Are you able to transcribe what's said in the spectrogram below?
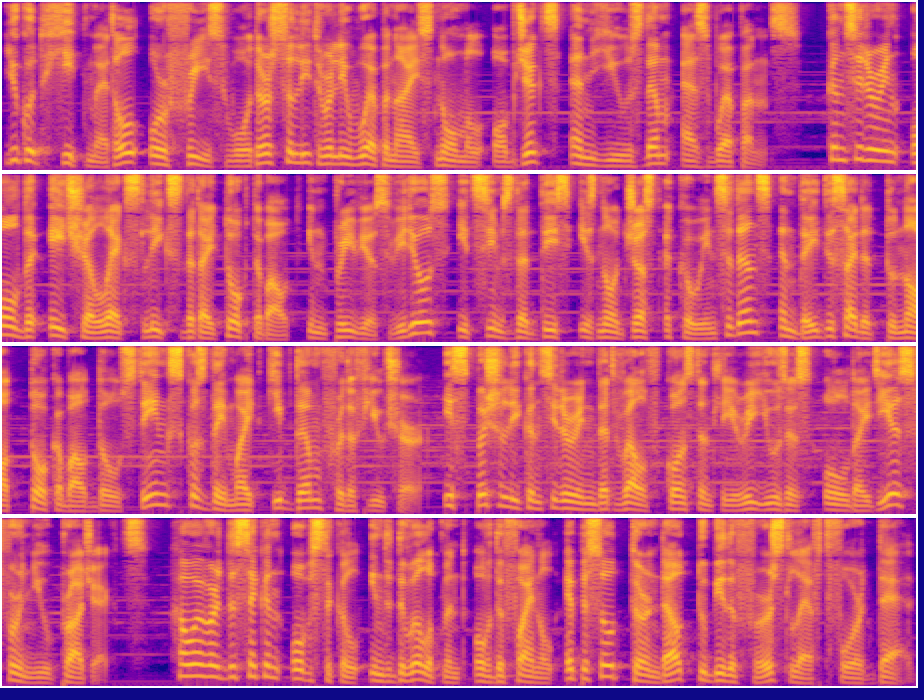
You could heat metal or freeze water so literally weaponize normal objects and use them as weapons. Considering all the HLX leaks that I talked about in previous videos, it seems that this is not just a coincidence and they decided to not talk about those things cause they might keep them for the future. Especially considering that Valve constantly reuses old ideas for new projects. However, the second obstacle in the development of the final episode turned out to be the first Left 4 Dead.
